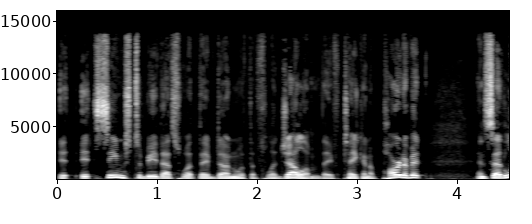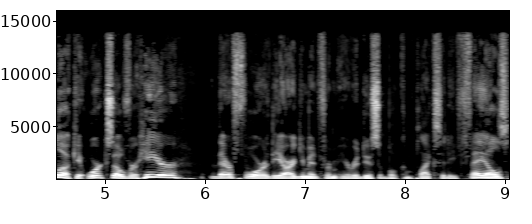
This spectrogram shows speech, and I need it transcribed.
It, it seems to be that's what they've done with the flagellum. They've taken a part of it and said, look, it works over here, therefore the argument from irreducible complexity fails.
